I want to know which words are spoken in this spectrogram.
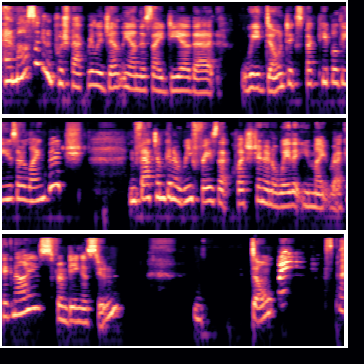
And I'm also going to push back really gently on this idea that we don't expect people to use our language. In fact, I'm going to rephrase that question in a way that you might recognize from being a student. Don't we?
